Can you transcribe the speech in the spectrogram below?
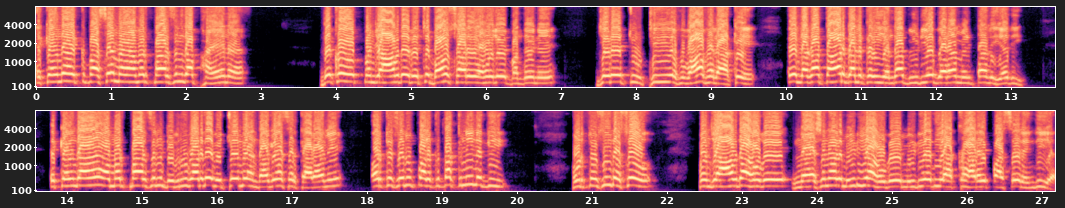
ਇਹ ਕਹਿੰਦਾ ਇੱਕ ਪਾਸੇ ਮੈਂ ਅਮਰਪਾਲ ਸਿੰਘ ਦਾ ਫੈਨ ਹਾਂ। ਦੇਖੋ, ਪੰਜਾਬ ਦੇ ਵਿੱਚ ਬਹੁਤ ਸਾਰੇ ਇਹੋ ਜਿਹੇ ਬੰਦੇ ਨੇ ਜਿਹੜੇ ਝੂਠੀ ਅਫਵਾਹ ਫੈਲਾ ਕੇ ਇਹ ਲਗਾਤਾਰ ਗੱਲ ਕਰੀ ਜਾਂਦਾ, ਵੀਡੀਓ 11 ਮਿੰਟਾਂ ਦੀ ਹੈ ਦੀ ਇਹ ਕਹਿੰਦਾ ਅਮਰਪਾਲ ਸਿੰਘ ਡਿਬਰੂਗੜ੍ਹ ਦੇ ਵਿੱਚੋਂ ਲਿਆਂਦਾ ਗਿਆ ਸਰਕਾਰਾਂ ਨੇ ਔਰ ਕਿਸੇ ਨੂੰ ਭਲਕ ਤੱਕ ਨਹੀਂ ਲੱਗੀ। ਹੁਣ ਤੁਸੀਂ ਦੱਸੋ ਪੰਜਾਬ ਦਾ ਹੋਵੇ ਨੈਸ਼ਨਲ ਮੀਡੀਆ ਹੋਵੇ ਮੀਡੀਆ ਦੀ ਅੱਖ ਹਰੇ ਪਾਸੇ ਰਹਿੰਦੀ ਹੈ।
